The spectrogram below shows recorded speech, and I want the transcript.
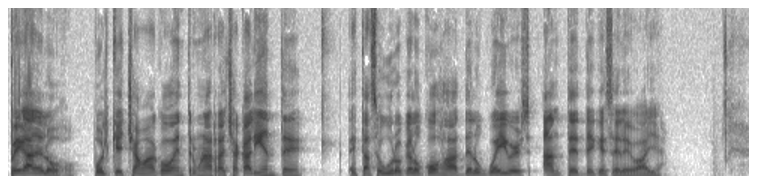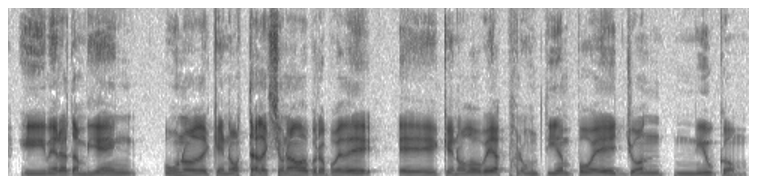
pégale el ojo. Porque el chamaco entra en una racha caliente, está seguro que lo coja de los waivers antes de que se le vaya. Y mira, también uno de que no está leccionado, pero puede eh, que no lo veas por un tiempo, es John Newcomb,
